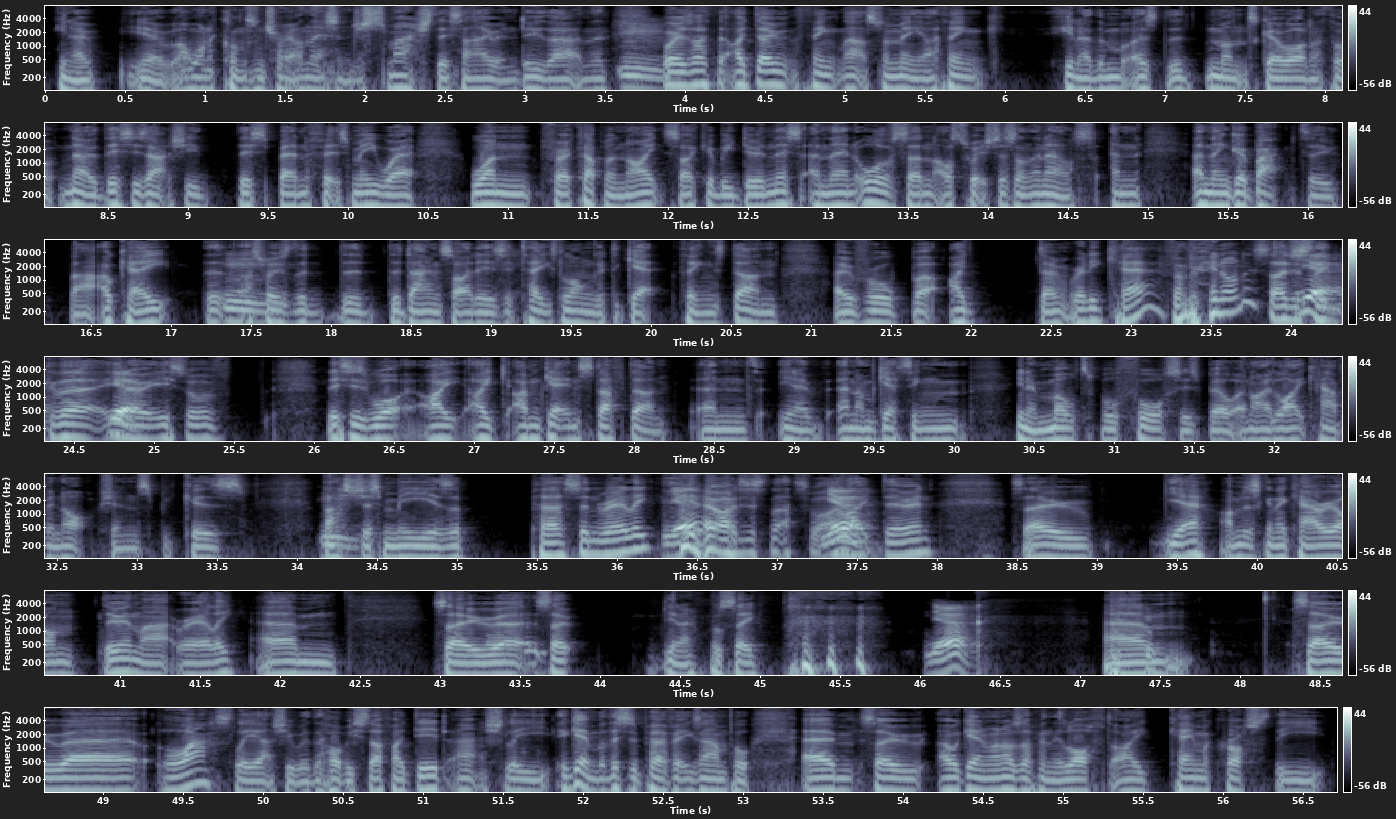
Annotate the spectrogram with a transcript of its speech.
you know, you know, I want to concentrate on this and just smash this out and do that. And then, mm. whereas I, th- I don't think that's for me. I think, you know, the, as the months go on, I thought, no, this is actually, this benefits me where one, for a couple of nights, I could be doing this and then all of a sudden I'll switch to something else and, and then go back to that. Okay. The, I mm. suppose the, the, the downside is it takes longer to get things done overall, but I don't really care if I'm being honest. I just Yeah. think that, you Yeah. know, it's sort of, this is what I, I I'm getting stuff done and you know and I'm getting you know multiple forces built and I like having options because that's just me as a person really Mm. Yeah. you know I just that's what I like doing so yeah I'm just going to carry on doing that really um so uh, so you know we'll see Yeah. um, so, uh, lastly, actually, with the hobby stuff, I did actually, again, but this is a perfect example. Um, so oh, again, when I was up in the loft, I came across the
